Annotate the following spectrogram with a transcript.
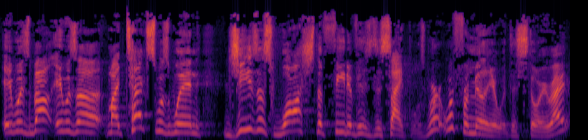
It was about, it was a, my text was when Jesus washed the feet of his disciples. We're, we're familiar with this story, right?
